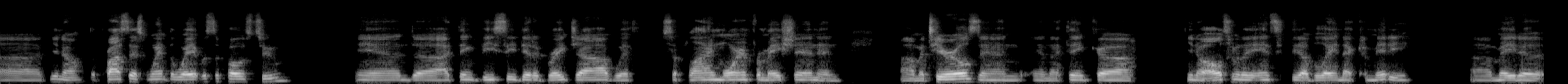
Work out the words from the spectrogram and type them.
uh, you know the process went the way it was supposed to and uh, i think bc did a great job with supplying more information and uh, materials and and i think uh, you know ultimately ncaa and that committee uh, made a,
